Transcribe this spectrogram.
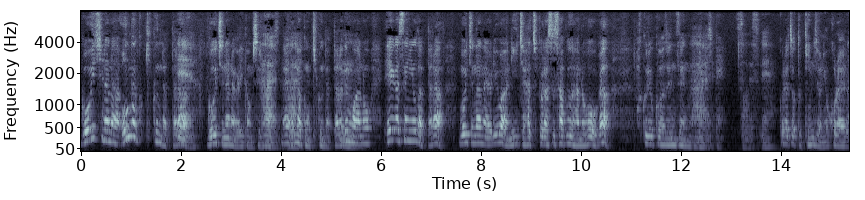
517音楽聴くんだったら、え517がいいかもしれないですね、はい。はい音楽も聴くんだったら、うん。でもあの映画専用だったら517よりは218プラスサブーハの方が迫力は全然ありますね、えそうですね。これはちょっと近所に怒られる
